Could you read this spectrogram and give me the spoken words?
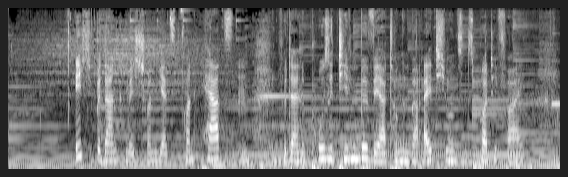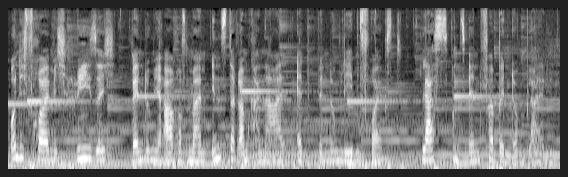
Ich bedanke mich schon jetzt von Herzen für deine positiven Bewertungen bei iTunes und Spotify und ich freue mich riesig, wenn du mir auch auf meinem Instagram-Kanal Bindung Leben folgst. Lass uns in Verbindung bleiben.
